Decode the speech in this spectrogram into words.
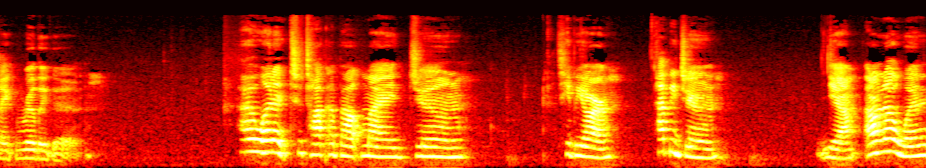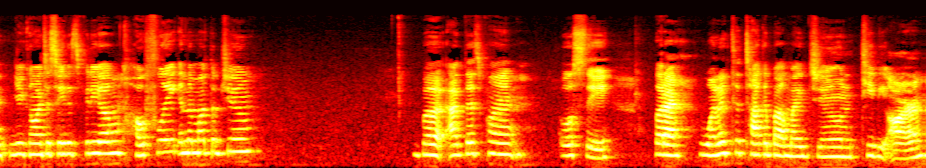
Like, really good. I wanted to talk about my June TBR. Happy June. Yeah, I don't know when you're going to see this video. Hopefully in the month of June. But at this point, we'll see. But I wanted to talk about my June TBR.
